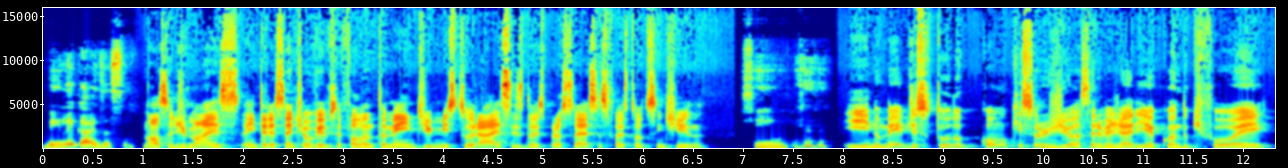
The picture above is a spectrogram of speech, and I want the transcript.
bem legais, assim. Nossa, demais. É interessante ouvir você falando também de misturar esses dois processos, faz todo sentido. Sim. e no meio disso tudo, como que surgiu a cervejaria? Quando que foi?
